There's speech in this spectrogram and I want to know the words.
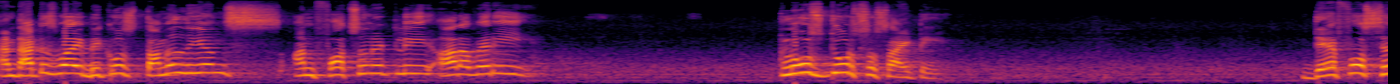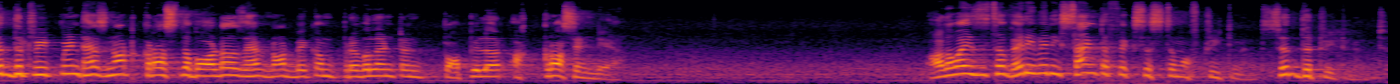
And that is why, because Tamilians unfortunately are a very closed door society, Therefore, Siddha treatment has not crossed the borders, have not become prevalent and popular across India. Otherwise, it's a very, very scientific system of treatment, Siddha treatment.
